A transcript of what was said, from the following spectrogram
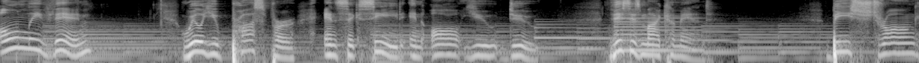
Only then will you prosper and succeed in all you do. This is my command be strong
